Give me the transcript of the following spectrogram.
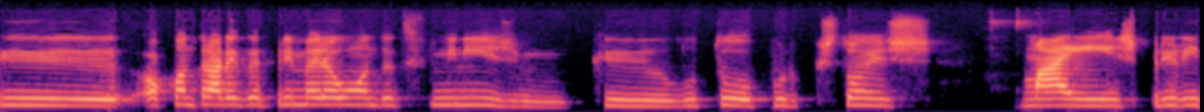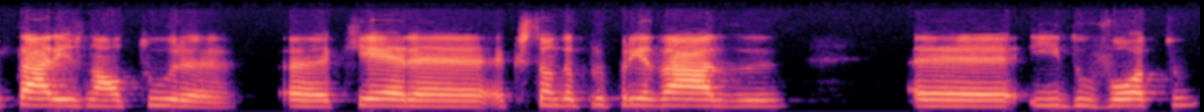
que, ao contrário da primeira onda de feminismo, que lutou por questões mais prioritárias na altura, uh, que era a questão da propriedade uh, e do voto.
